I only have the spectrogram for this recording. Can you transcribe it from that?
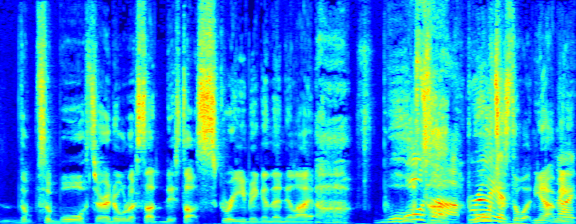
the, some water and all of a sudden it starts screaming and then you're like, water, Water, brilliant. water's the one. You know what I mean?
